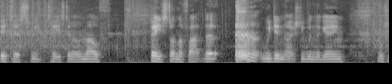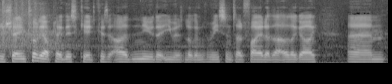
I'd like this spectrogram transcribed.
bitter sweet taste in my mouth based on the fact that we didn't actually win the game, which is a shame. Totally outplayed this kid because I knew that he was looking for me since I'd fired at that other guy. Um,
